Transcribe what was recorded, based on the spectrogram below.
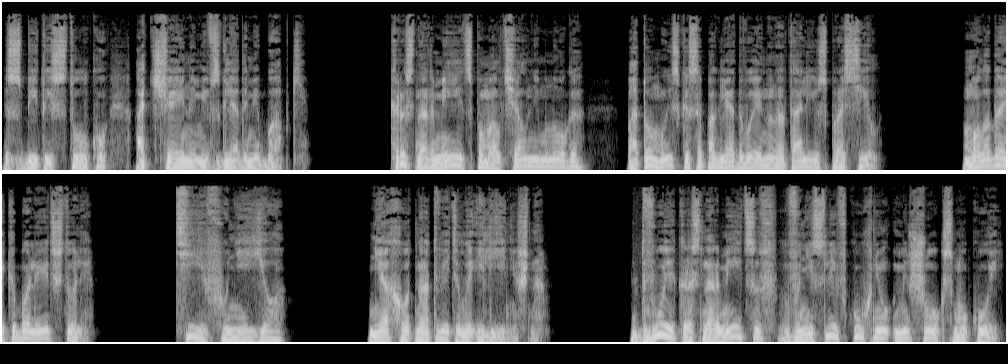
сбитый с толку отчаянными взглядами бабки. Красноармеец помолчал немного, потом, искоса поглядывая на Наталью, спросил. «Молодайка болеет, что ли?» «Тиф у нее», — неохотно ответила Ильинишна. Двое красноармейцев внесли в кухню мешок с мукой,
